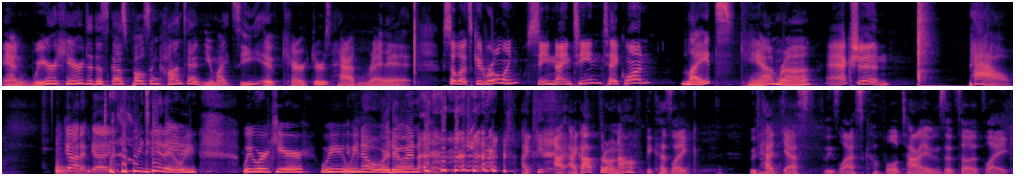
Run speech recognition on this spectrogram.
And we're here to discuss posts and content you might see if characters had Reddit. So let's get rolling. Scene 19, take one. Lights. Camera, Action. pow. You got it, guys. we did it. We we work here. We we know what we're doing. I keep I, I got thrown off because like we've had guests these last couple of times, and so it's like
